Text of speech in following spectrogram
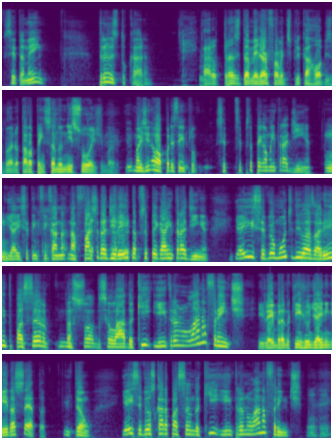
ser também? Trânsito, cara. Cara, o trânsito é a melhor forma de explicar Hobbes, mano. Eu tava pensando nisso hoje, mano. Imagina, ó, por exemplo, você precisa pegar uma entradinha. Hum. E aí você tem que ficar na, na faixa da direita pra você pegar a entradinha. E aí você vê um monte de lazarento passando na sua- do seu lado aqui e entrando lá na frente. E lembrando que em Jundiaí ninguém dá seta. Então. E aí você vê os caras passando aqui e entrando lá na frente. Uhum.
